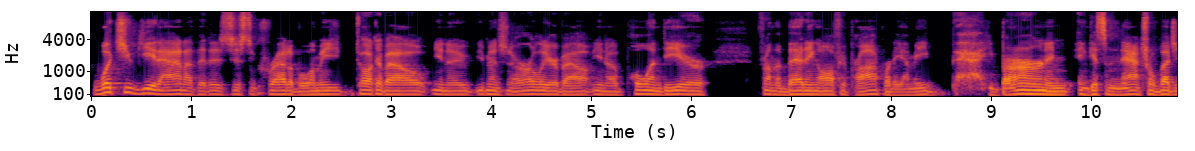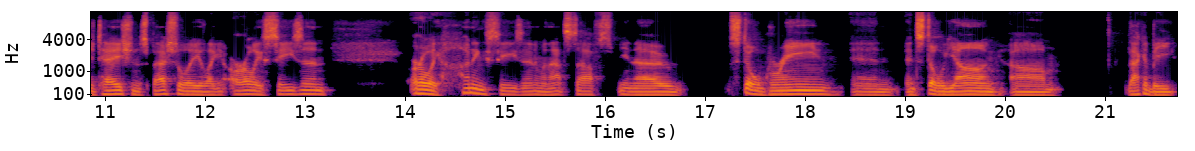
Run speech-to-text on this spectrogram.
what you get out of it is just incredible. I mean, you talk about, you know, you mentioned earlier about, you know, pulling deer from the bedding off your property. I mean, you burn and, and get some natural vegetation, especially like early season, early hunting season when that stuff's, you know, still green and and still young. Um, that could be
